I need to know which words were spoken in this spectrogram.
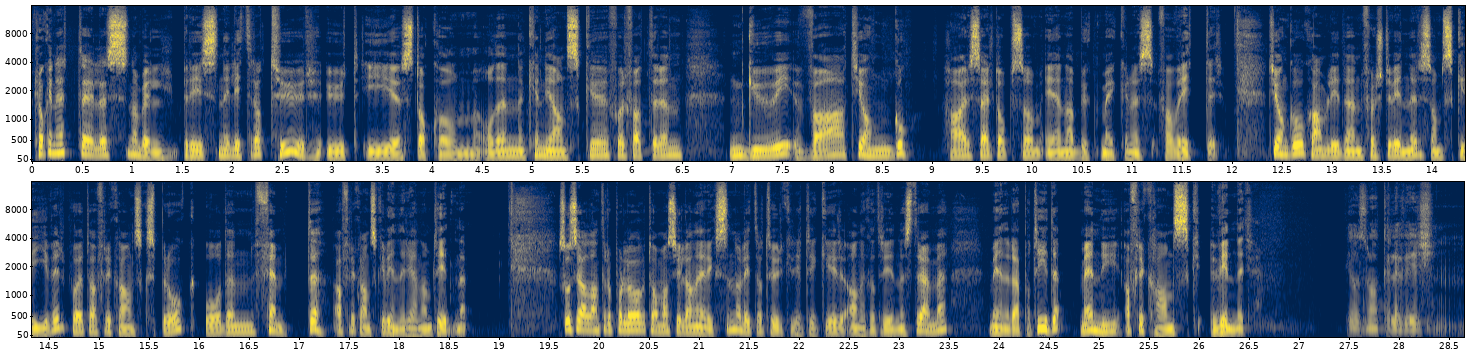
Klokken ett deles nobelprisen i litteratur ut i Stockholm, og den kenyanske forfatteren Ngui Wa Tiongo har seilt opp som en av bookmakernes favoritter. Tiongo kan bli den første vinner som skriver på et afrikansk språk, og den femte afrikanske vinner gjennom tidene. Sosialantropolog Thomas Hylland Eriksen og litteraturkritiker Anne Katrine Straume mener det er på tide med en ny afrikansk vinner. There was no television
